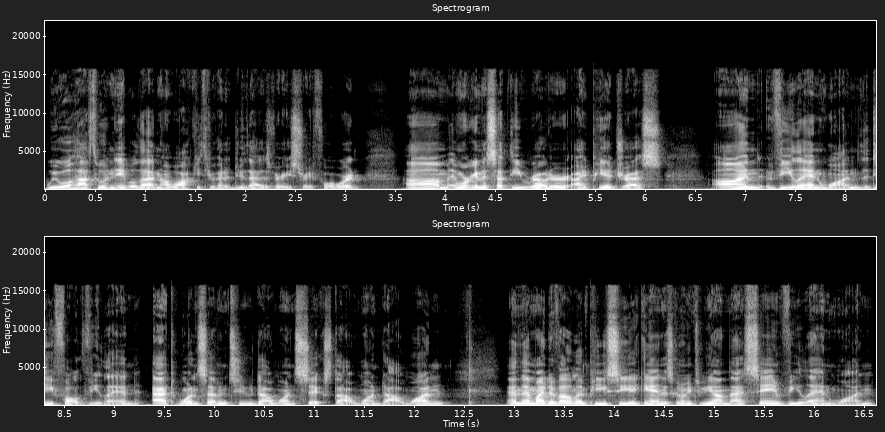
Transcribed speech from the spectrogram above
We will have to enable that, and I'll walk you through how to do that. It's very straightforward. Um, and we're going to set the router IP address on VLAN 1, the default VLAN, at 172.16.1.1. And then my development PC, again, is going to be on that same VLAN 1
